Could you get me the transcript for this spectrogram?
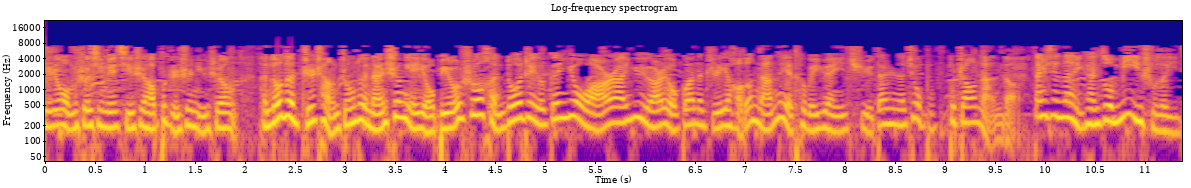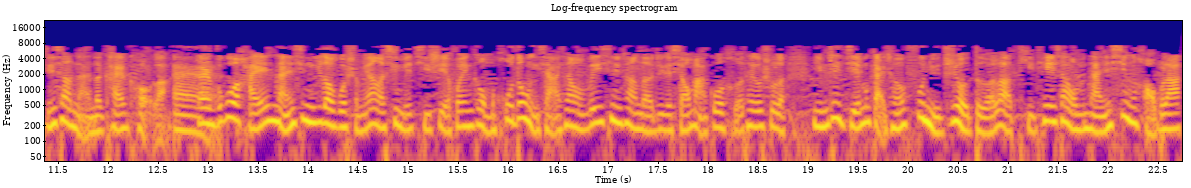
其实我们说性别歧视啊，不只是女生，很多的职场中对男生也有。比如说很多这个跟幼儿啊、育儿有关的职业，好多男的也特别愿意去，但是呢就不不招男的。但是现在你看做秘书的已经向男的开口了，哎，但是不过还男性遇到过什么样的性别歧视，也欢迎跟我们互动一下。像我们微信上的这个小马过河，他又说了，你们这节目改成妇女之友得了，体贴一下我们男性好不啦？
